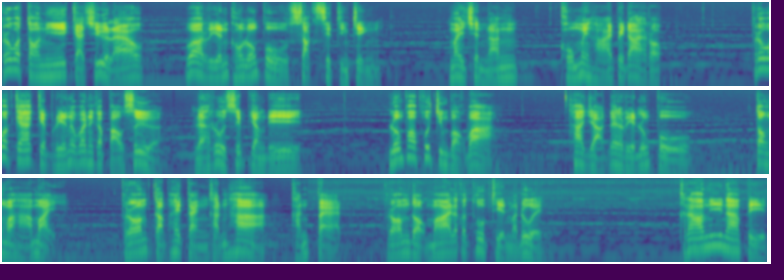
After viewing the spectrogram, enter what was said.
เพราะว่าตอนนี้แกเชื่อแล้วว่าเหรียญของหลวงปู่ศักดิ์สิทธิ์จริง ๆ ไม่เช่นนั้นคงไม่หายไปได้หรอก เพราะว่าแกเก็บเหรียญเอาไว้ในกระเป๋าเสื้อ และรูดซิปอย่างดี หลวงพ่อพุธจึงบอกว่า ถ้าอยากได้เหรียญหลวงปู่ ต้องมาหาใหม่ พร้อมกับให้แต่งขันห้าขันแปดพร้อมดอกไม้แล้วก็ทูบเทียนมาด้วย คราวนี้นางปีด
